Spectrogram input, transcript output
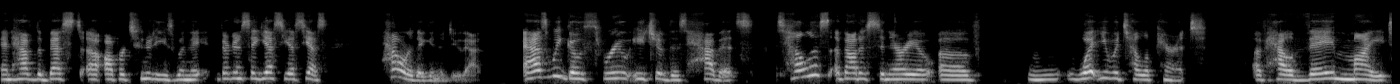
and have the best uh, opportunities when they they're going to say yes, yes, yes. How are they going to do that? As we go through each of these habits, tell us about a scenario of what you would tell a parent of how they might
